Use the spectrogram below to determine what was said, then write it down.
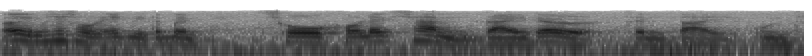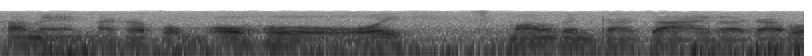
เอ้ยไม่ใช่ Show DX หรือจะเป็น Show Collection Rider Sentai Ultraman นะครับ ผมโอ้โหเมาส์กันกระจายนะครับผ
